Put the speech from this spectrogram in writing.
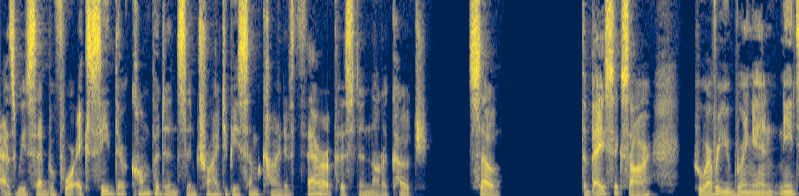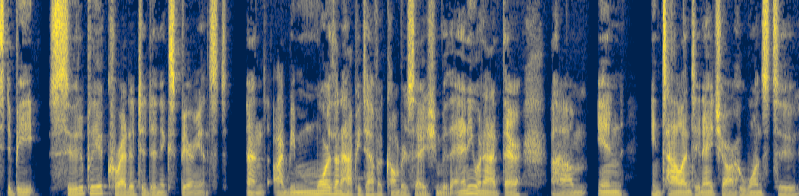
as we've said before, exceed their competence and try to be some kind of therapist and not a coach. So, the basics are whoever you bring in needs to be suitably accredited and experienced and I'd be more than happy to have a conversation with anyone out there um, in in talent in HR who wants to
